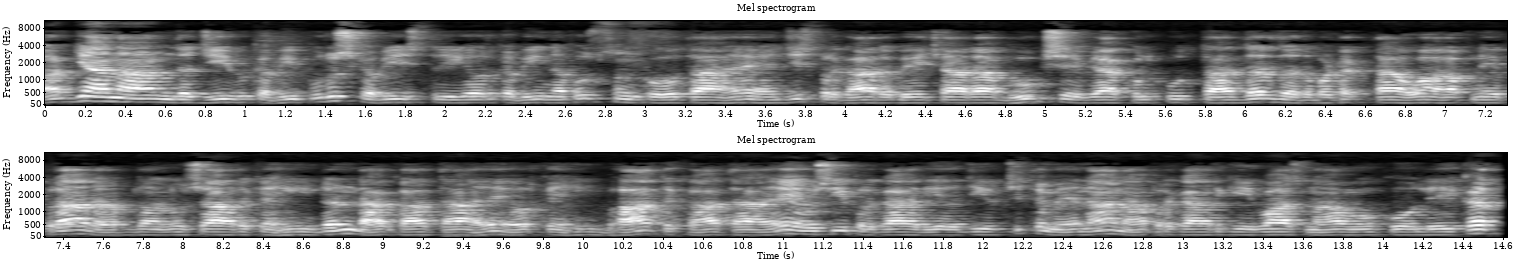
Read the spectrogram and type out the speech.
अज्ञानानंद जीव कभी पुरुष, कभी स्त्री और कभी नपुंसक होता है। जिस प्रकार बेचारा भूख से व्याकुल कुत्ता दर दर भटकता हुआ अपने प्रारब्ध अनुसार कहीं डंडा खाता है और कहीं भात खाता है, उसी प्रकार यह जीव चित्त में नाना प्रकार की वासनाओं को लेकर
